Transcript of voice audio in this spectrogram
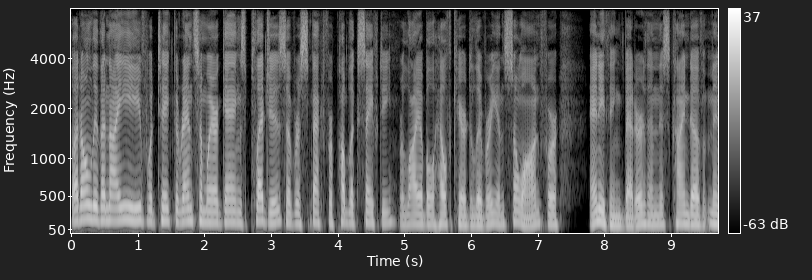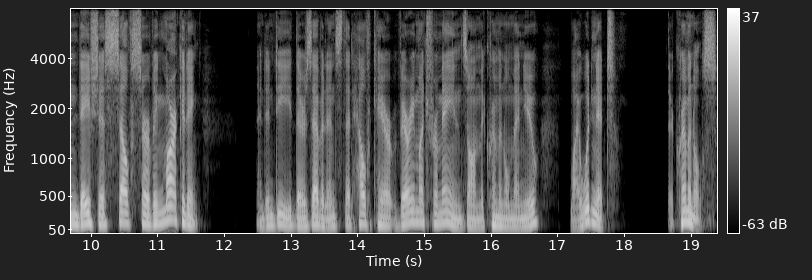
But only the naive would take the ransomware gang's pledges of respect for public safety, reliable health care delivery, and so on for anything better than this kind of mendacious self serving marketing. And indeed, there's evidence that healthcare very much remains on the criminal menu. Why wouldn't it? They're criminals.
